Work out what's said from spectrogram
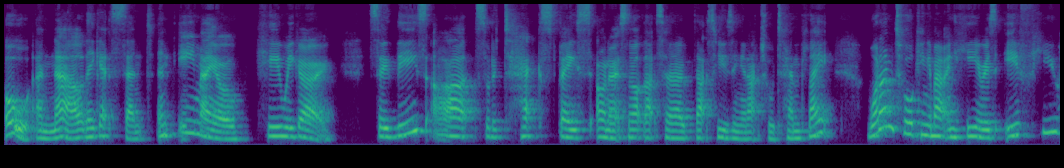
Oh, and now they get sent an email. Here we go. So these are sort of text-based. Oh no, it's not. That's a that's using an actual template. What I'm talking about in here is if you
